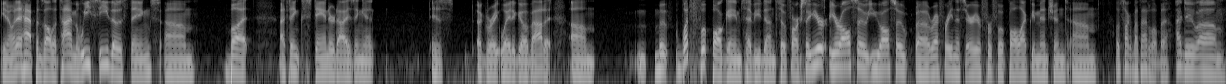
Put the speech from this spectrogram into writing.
you know, and it happens all the time, and we see those things. Um, but I think standardizing it is a great way to go about it. Um, move, what football games have you done so far? So you're you're also you also uh, referee in this area for football, like we mentioned. Um, let's talk about that a little bit. I do. Um,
